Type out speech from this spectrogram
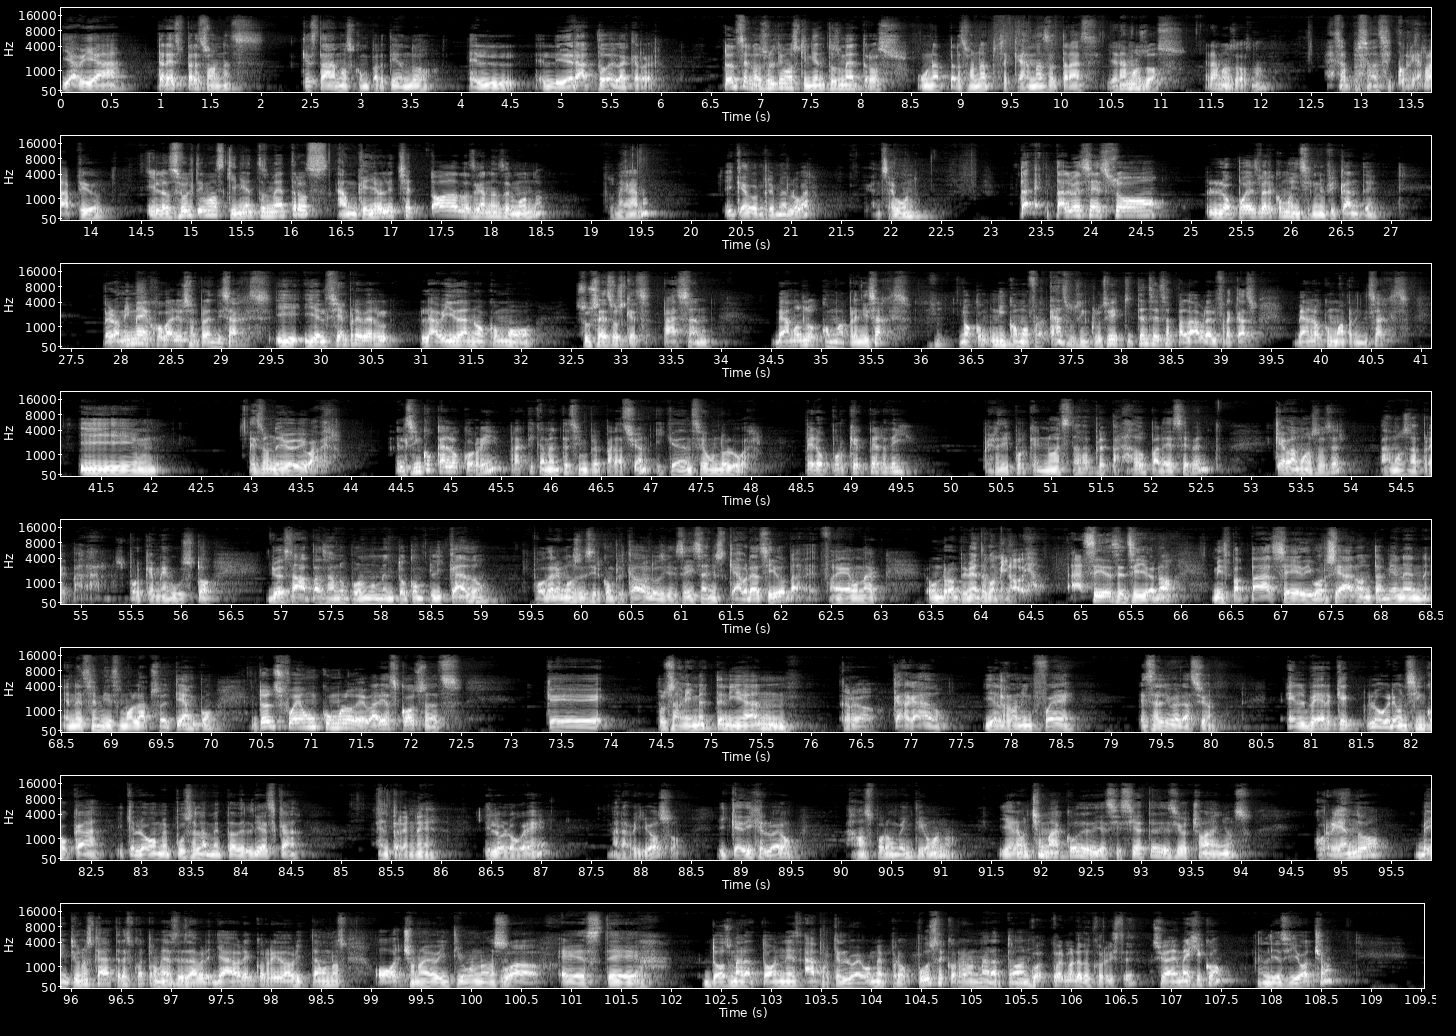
Y había tres personas que estábamos compartiendo el, el liderato de la carrera. Entonces, en los últimos 500 metros, una persona pues, se queda más atrás y éramos dos. Éramos dos, ¿no? Esa persona sí corría rápido. Y los últimos 500 metros, aunque yo le eché todas las ganas del mundo, pues me ganó. Y quedó en primer lugar, en segundo. Ta- tal vez eso lo puedes ver como insignificante, pero a mí me dejó varios aprendizajes. Y, y el siempre ver la vida no como sucesos que pasan, veámoslo como aprendizajes, no como- ni como fracasos. Inclusive quítense esa palabra, el fracaso, véanlo como aprendizajes. Y es donde yo digo, a ver, el 5K lo corrí prácticamente sin preparación y quedé en segundo lugar. Pero ¿por qué perdí? Perdí porque no estaba preparado para ese evento. ¿Qué vamos a hacer? Vamos a prepararnos, porque me gustó. Yo estaba pasando por un momento complicado, podremos decir complicado a los 16 años, ¿qué habrá sido? Fue una- un rompimiento con mi novia. Así de sencillo, ¿no? Mis papás se divorciaron también en, en ese mismo lapso de tiempo. Entonces fue un cúmulo de varias cosas que pues a mí me tenían Cargado. cargado. Y el running fue esa liberación. El ver que logré un 5K y que luego me puse la meta del 10K, entrené y lo logré, maravilloso. ¿Y qué dije luego? Vamos por un 21. Y era un chamaco de 17, 18 años, corriendo 21 cada 3, 4 meses. Ya habré corrido ahorita unos 8, 9, 21. Wow. Este, dos maratones. Ah, porque luego me propuse correr un maratón. ¿Cuál, cuál maratón corriste? Ciudad de México, el 18,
